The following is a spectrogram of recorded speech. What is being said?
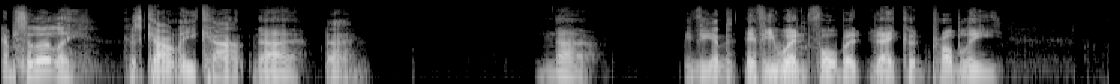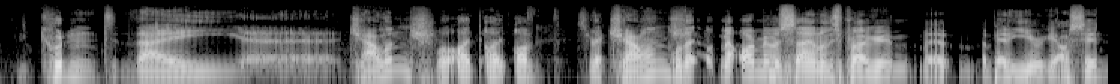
Absolutely. Because currently you can't. No. No. No. If you're going to. If he went for, but they could probably. Couldn't they uh, challenge? Well, I, I, I've Is there a challenge? Well, that, I remember saying on this program uh, about a year ago, I said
